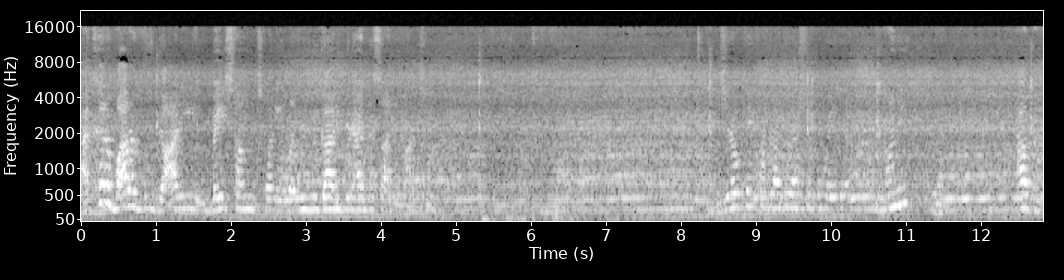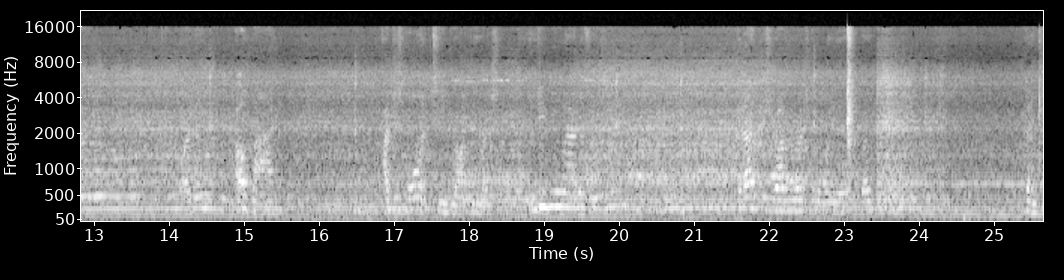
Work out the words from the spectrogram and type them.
I could have bought a Bugatti based on the 2011 Bugatti, but I decided not to. Is it okay if I drive the rest of the way there? Money? Yeah. Oh, How bad? Pardon? Oh, How bad? I just want to drive the rest of the way Would there. you be mad if you did? Can I just drive the rest of the way there? bro? Thanks.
